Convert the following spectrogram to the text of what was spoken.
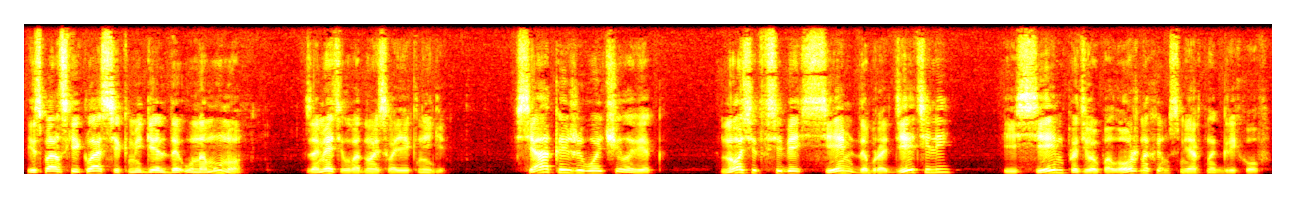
Испанский классик Мигель де Унамуно заметил в одной своей книге, «Всякий живой человек носит в себе семь добродетелей и семь противоположных им смертных грехов.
